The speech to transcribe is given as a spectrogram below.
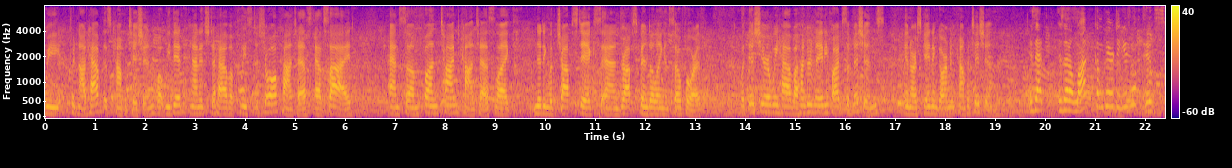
we could not have this competition, but we did manage to have a fleece to shawl contest outside and some fun timed contests like knitting with chopsticks and drop spindling and so forth. But this year we have 185 submissions in our skein and garment competition. Is that is that a lot compared to usual? It's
